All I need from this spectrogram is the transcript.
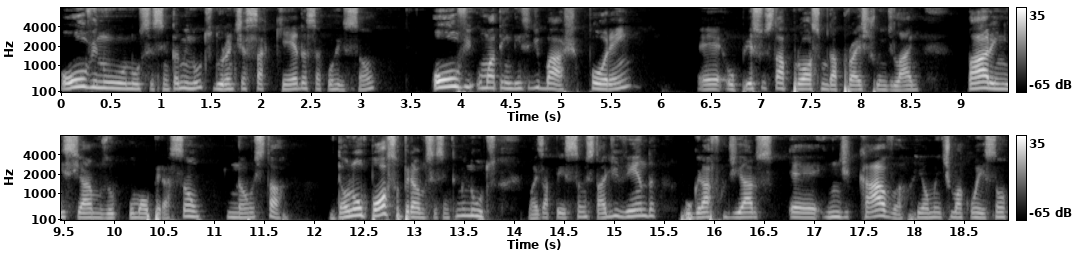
houve no, nos 60 minutos, durante essa queda, essa correção, houve uma tendência de baixa. Porém, é, o preço está próximo da price trend line para iniciarmos uma operação? Não está. Então não posso operar nos 60 minutos, mas a pressão está de venda. O gráfico diário é, indicava realmente uma correção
